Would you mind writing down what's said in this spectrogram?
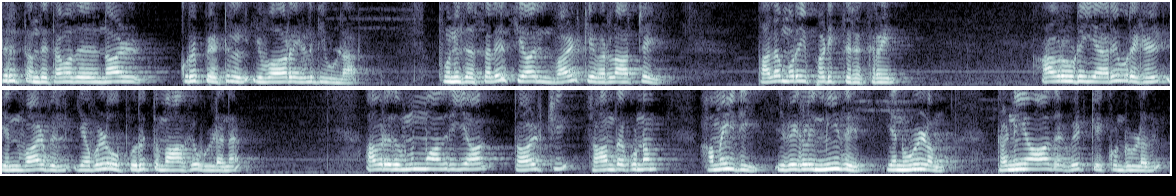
திருத்தந்தை தமது நாள் குறிப்பேட்டில் இவ்வாறு எழுதியுள்ளார். புனித சலேசியாரின் வாழ்க்கை வரலாற்றை பலமுறை படித்திருக்கிறேன். அவருடைய அறிவுரைகள் என் வாழ்வில் எவ்வளவு பொருத்தமாக உள்ளன. அவரது முன்மாதிரியால் தாழ்ச்சி சாந்த குணம் அமைதி இவைகளின் மீது என் உள்ளம் தணியாத வேட்கை கொண்டுள்ளது.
